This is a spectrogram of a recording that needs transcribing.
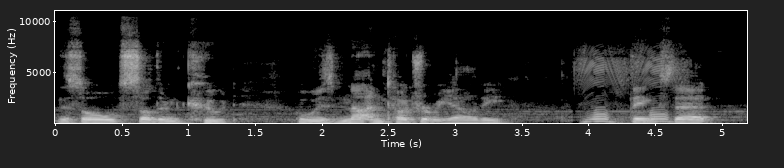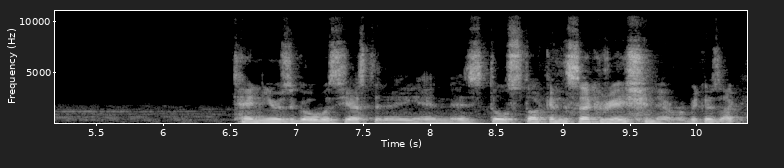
this old Southern coot who is not in touch with reality. Thinks that 10 years ago was yesterday and is still stuck in the segregation era because like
